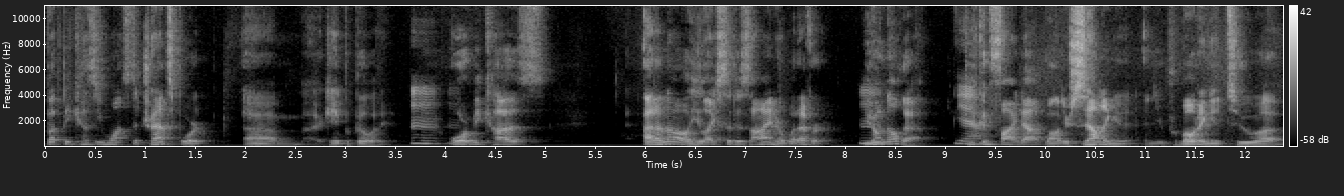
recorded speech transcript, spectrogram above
but because he wants the transport um, capability, Mm. or because I don't know, he likes the design or whatever. You don't know that yeah you can find out while you're selling it and you're promoting it to uh,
